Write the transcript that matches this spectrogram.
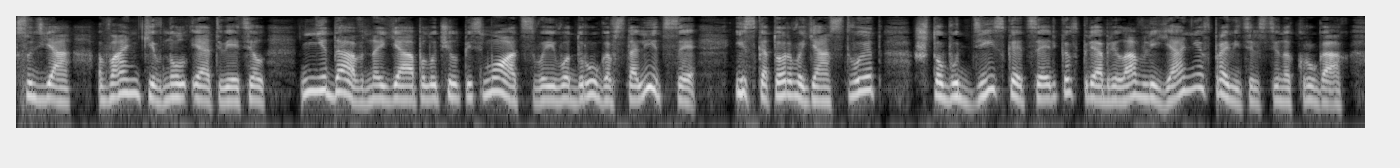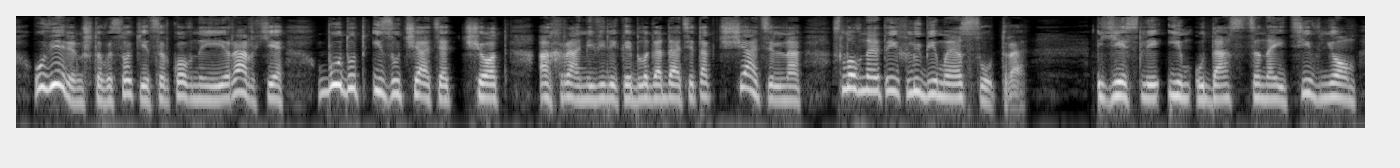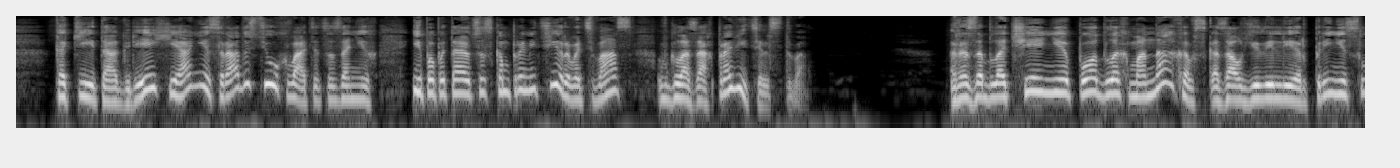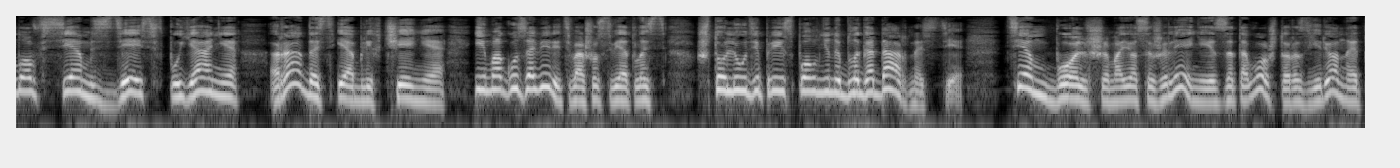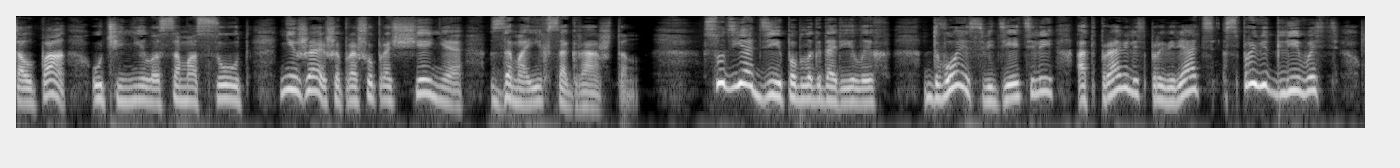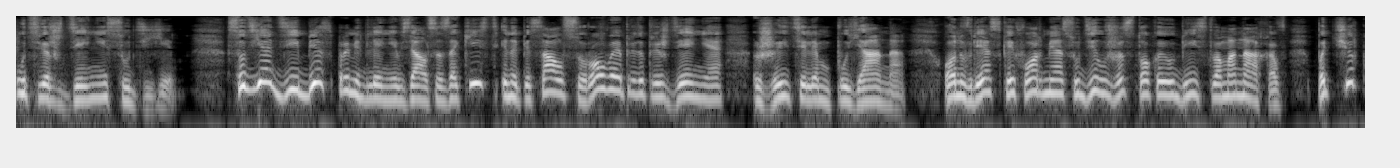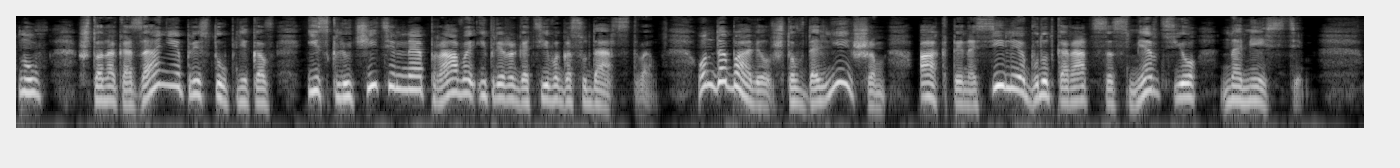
Судья Вань кивнул и ответил, «Недавно я получил письмо от своего друга в столице, из которого яствует, что буддийская церковь приобрела влияние в правительственных кругах. Уверен, что высокие церковные иерархи будут изучать отчет о храме Великой Благодати так тщательно, словно это их любимая сутра. Если им удастся найти в нем какие-то огрехи, они с радостью ухватятся за них и попытаются скомпрометировать вас в глазах правительства. «Разоблачение подлых монахов, — сказал ювелир, — принесло всем здесь, в Пуяне, радость и облегчение, и могу заверить вашу светлость, что люди преисполнены благодарности. Тем больше мое сожаление из-за того, что разъяренная толпа учинила самосуд. Нижайше прошу прощения за моих сограждан». Судья Ди поблагодарил их. Двое свидетелей отправились проверять справедливость утверждений судьи. Судья Ди без промедления взялся за кисть и написал суровое предупреждение жителям Пуяна. Он в резкой форме осудил жестокое убийство монахов, подчеркнув, что наказание преступников — исключительное право и прерогатива государства. Он добавил, что в дальнейшем акты насилия будут караться смертью на месте.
